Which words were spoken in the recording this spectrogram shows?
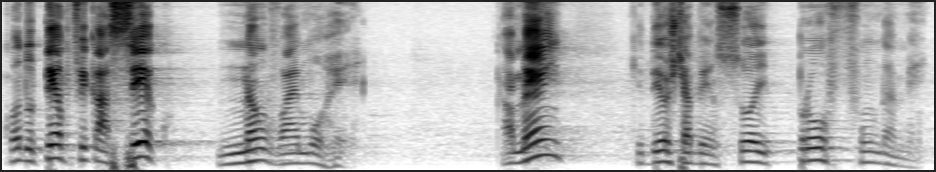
Quando o tempo ficar seco, não vai morrer. Amém? Que Deus te abençoe profundamente.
